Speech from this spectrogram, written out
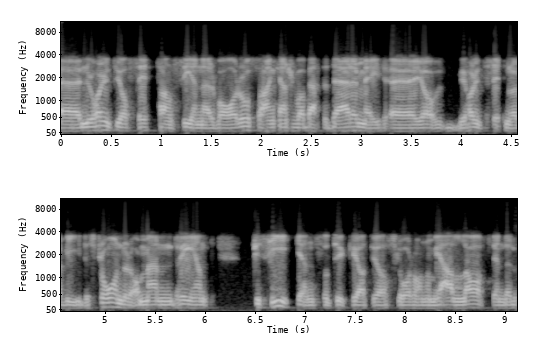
Eh, nu har inte jag sett hans scennärvaro, så han kanske var bättre där än mig. Eh, jag, vi har inte sett några videos från det, då, men rent fysiken så tycker jag att jag slår honom i alla avseenden,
